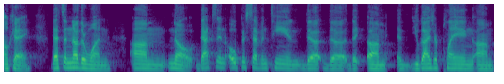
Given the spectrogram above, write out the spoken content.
okay, that's another one. Um, no, that's in Opus 17. The the the um, you guys are playing um,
